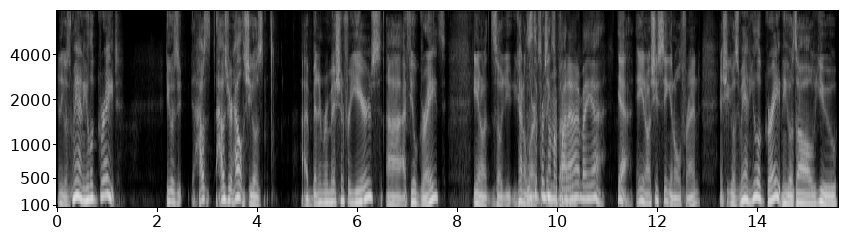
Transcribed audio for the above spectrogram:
and he goes, "Man, you look great." He goes, "How's how's your health?" She goes, "I've been in remission for years. Uh, I feel great." You know, so you, you kind of This learn is the first time I find out about yeah. Yeah, and, you know, she's seeing an old friend, and she goes, "Man, you look great." And he goes, "Oh, you."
